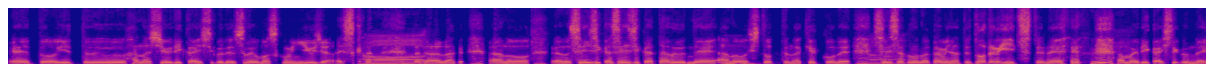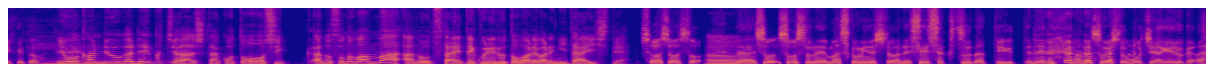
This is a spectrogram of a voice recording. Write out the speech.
えー、と言ってる話を理解してくれる、それをマスコミに言うじゃないですか。だから楽あのあの政治家、政治家たるね、あのうん。人ってのは結構ね、ー。政策の中身なんてどうでもいいっつってね、あんまり理解してくれないけど。要は官僚がレクチャーしたことをしあのそのまんまあの伝えてくれると我々に対して。そうそうそう。うんだからそうそうするとね、マスコミの人はね、政策通だって言ってね、あのそういう人を持ち上げるから。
